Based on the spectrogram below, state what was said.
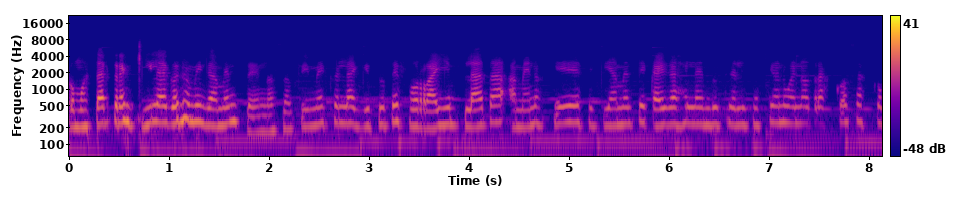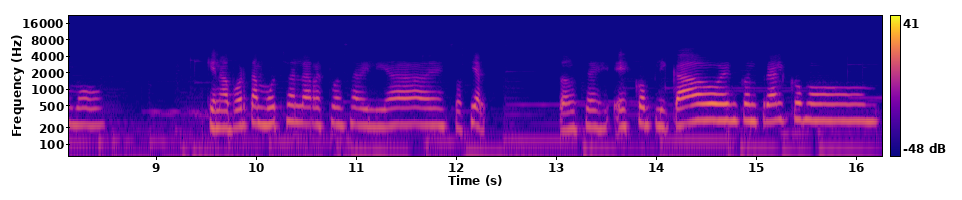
como estar tranquila económicamente, no son pymes con las que tú te forras en plata, a menos que efectivamente caigas en la industrialización o en otras cosas como que no aportan mucho a la responsabilidad social. Entonces es complicado encontrar como,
